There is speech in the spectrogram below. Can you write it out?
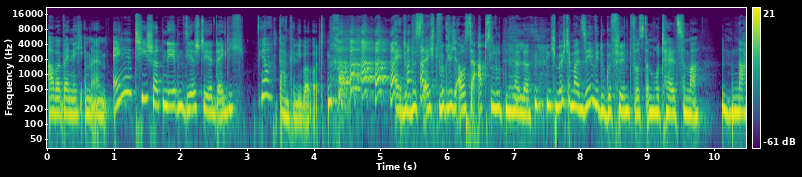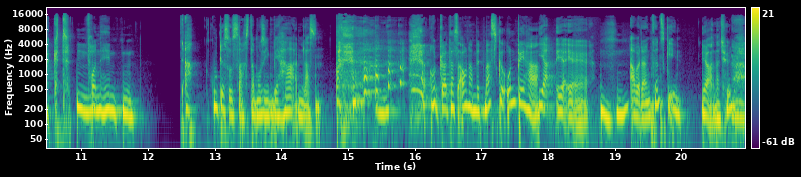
Aber wenn ich in einem engen T-Shirt neben dir stehe, denke ich, ja, danke, lieber Gott. Ey, du bist echt wirklich aus der absoluten Hölle. Ich möchte mal sehen, wie du gefilmt wirst im Hotelzimmer. Nackt. Von hinten. Ach, gut, dass du es sagst, da muss ich ein BH anlassen. Oh Gott, das auch noch mit Maske und BH. Ja, ja, ja, ja. Aber dann könnte es gehen. Ja, natürlich. Ja.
